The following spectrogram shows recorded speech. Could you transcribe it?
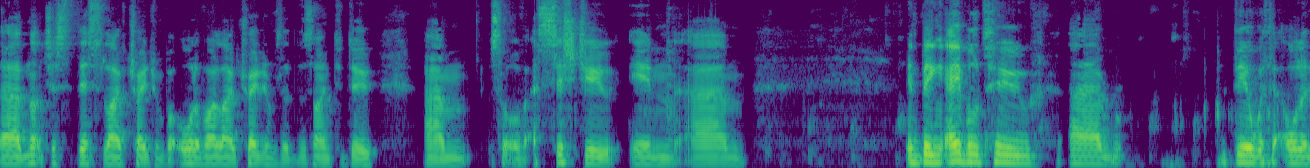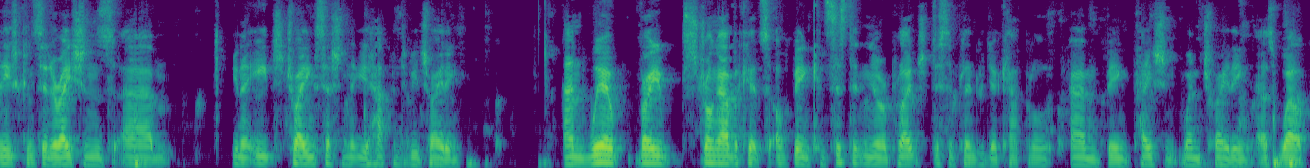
uh, not just this live trade room, but all of our live trade rooms are designed to do um, sort of assist you in um, in being able to uh, deal with all of these considerations. Um, you know, each trading session that you happen to be trading. And we're very strong advocates of being consistent in your approach, disciplined with your capital, and being patient when trading as well.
